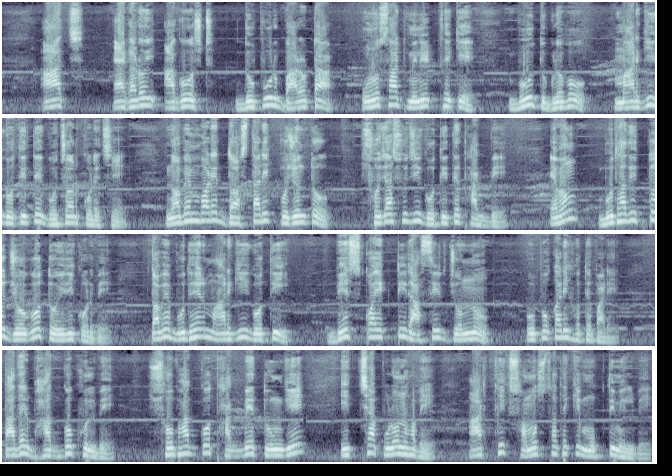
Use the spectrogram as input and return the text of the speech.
আজ এগারোই আগস্ট দুপুর বারোটা উনষাট মিনিট থেকে বুধ গ্রহ মার্গী গতিতে গোচর করেছে। নভেম্বরের দশ তারিখ পর্যন্ত সোজাসুজি গতিতে থাকবে এবং বুধাদিত্য যোগও তৈরি করবে। তবে বুধের মার্গী গতি বেশ কয়েকটি রাশির জন্য উপকারী হতে পারে। তাদের ভাগ্য খুলবে, সৌভাগ্য থাকবে তুঙ্গে, ইচ্ছা পূরণ হবে, আর্থিক সমস্যা থেকে মুক্তি মিলবে।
